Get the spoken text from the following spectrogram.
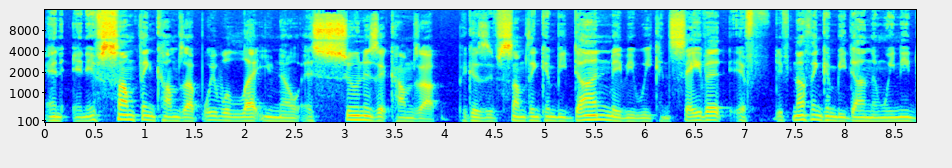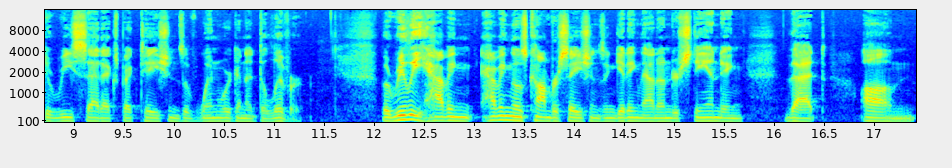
and and if something comes up, we will let you know as soon as it comes up. Because if something can be done, maybe we can save it. If if nothing can be done, then we need to reset expectations of when we're going to deliver. But really having having those conversations and getting that understanding that um,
